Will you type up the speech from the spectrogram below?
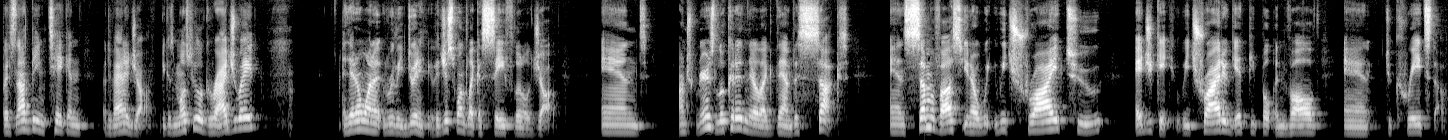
But it's not being taken advantage of because most people graduate and they don't want to really do anything. They just want like a safe little job. And entrepreneurs look at it and they're like, damn, this sucks. And some of us, you know, we, we try to educate you. We try to get people involved and to create stuff,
